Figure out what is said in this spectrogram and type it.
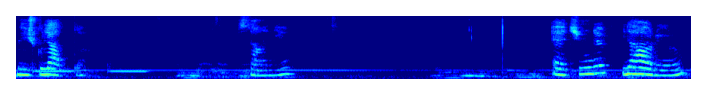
Meşgule attı. Bir saniye. Evet şimdi bir daha arıyorum.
